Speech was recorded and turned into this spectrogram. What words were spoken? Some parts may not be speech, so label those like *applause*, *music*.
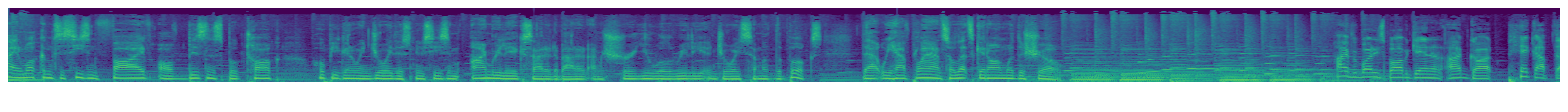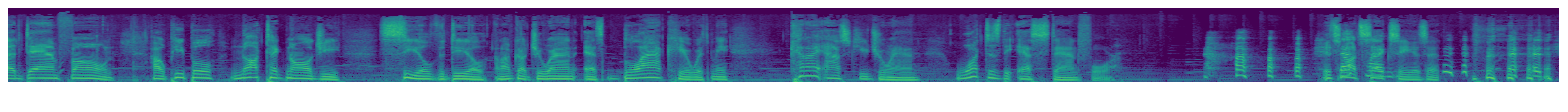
Hi, and welcome to season five of Business Book Talk. Hope you're going to enjoy this new season. I'm really excited about it. I'm sure you will really enjoy some of the books that we have planned. So let's get on with the show. Hi, everybody. It's Bob again, and I've got Pick Up the Damn Phone How People, Not Technology, Seal the Deal. And I've got Joanne S. Black here with me. Can I ask you, Joanne, what does the S stand for? It's not sexy, my... is it?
